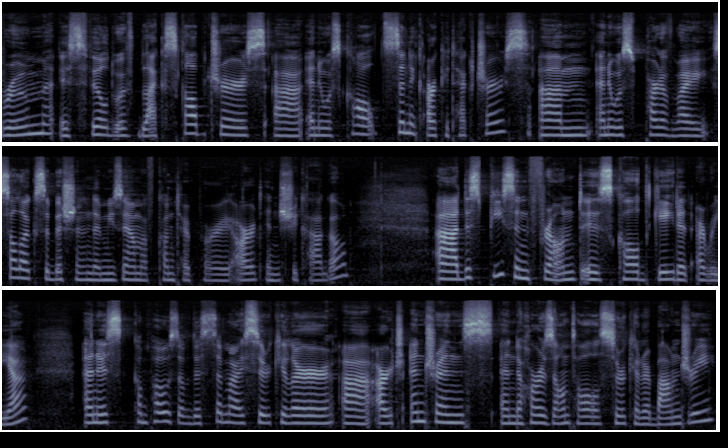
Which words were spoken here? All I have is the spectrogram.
room is filled with black sculptures, uh, and it was called Cynic Architectures. Um, and it was part of my solo exhibition in the Museum of Contemporary Art in Chicago. Uh, this piece in front is called Gated Area and is composed of the semicircular uh, arch entrance and the horizontal circular boundary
